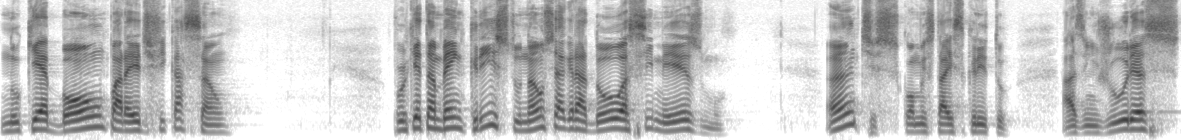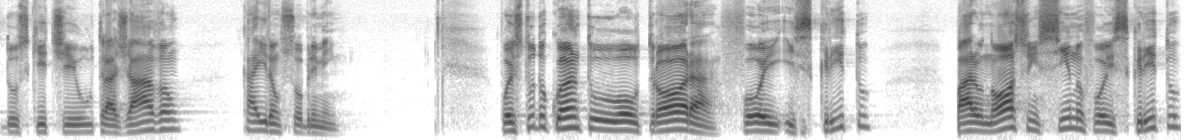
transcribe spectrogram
no que é bom para edificação. Porque também Cristo não se agradou a si mesmo. Antes, como está escrito, as injúrias dos que te ultrajavam caíram sobre mim. Pois tudo quanto outrora foi escrito, para o nosso ensino foi escrito,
